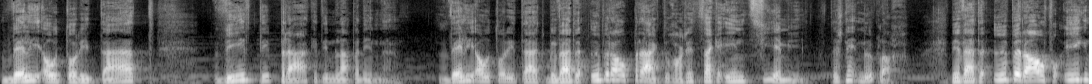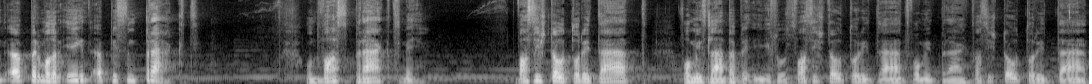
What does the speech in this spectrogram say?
Welche Autorität wird dich prägen in deinem Leben? Welche Autorität? Wir werden überall prägt. Du kannst nicht sagen, ihn ziehe mich. Das ist nicht möglich. Wir werden überall von irgendjemandem oder irgendetwas prägt. Und was prägt mich? Was ist die Autorität, die mein Leben beeinflusst? Was ist die Autorität, die mich prägt? Was ist die Autorität,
